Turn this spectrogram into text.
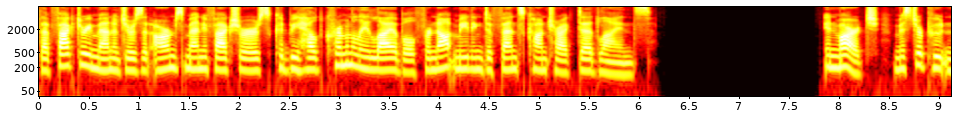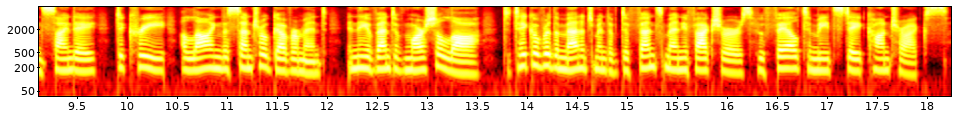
that factory managers at arms manufacturers could be held criminally liable for not meeting defense contract deadlines. In March, Mr. Putin signed a decree allowing the central government, in the event of martial law, to take over the management of defense manufacturers who fail to meet state contracts.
